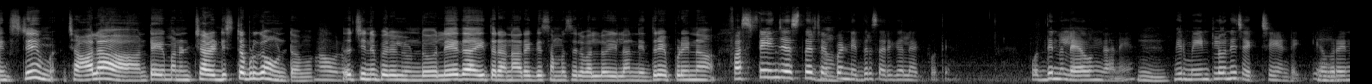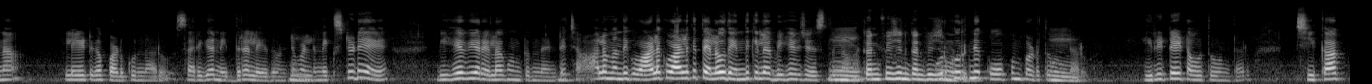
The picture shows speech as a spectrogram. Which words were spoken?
నెక్స్ట్ డే చాలా అంటే మనం చాలా డిస్టర్బ్డ్గా ఉంటాము. అవును. చిన్న పిల్లలు ఉండో లేదా ఇతర అనారోగ్య సమస్యల వల్ల ఇలా నిద్ర ఎప్పుడైనా ఫస్ట్ ఏం చేస్తారు చెప్పండి? నిద్ర సరిగా లేకపోతే. పొద్దున్న లేవంగానే. మీరు మీ ఇంట్లోనే చెక్ చేయండి. ఎవరైనా లేట్గా పడుకున్నారు సరిగా నిద్ర లేదు అంటే వాళ్ళ నెక్స్ట్ డే బిహేవియర్ ఎలాగుంటుందంటే చాలా మందికి వాళ్ళకి వాళ్ళకి తెలియదు ఎందుకు ఇలా బిహేవ్ చేస్తున్నారు కన్ఫ్యూజన్ కన్ఫ్యూజన్ ఊరుకూరినే కోపం పడుతూ ఉంటారు ఇరిటేట్ అవుతూ ఉంటారు. చికాక్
